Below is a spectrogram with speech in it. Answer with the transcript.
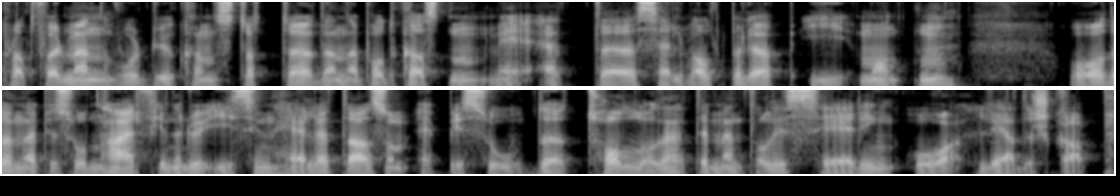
plattformen hvor du kan støtte denne podkasten med et selvvalgt beløp i måneden, og denne episoden her finner du i sin helhet da som episode 12, og den heter Mentalisering og lederskap.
